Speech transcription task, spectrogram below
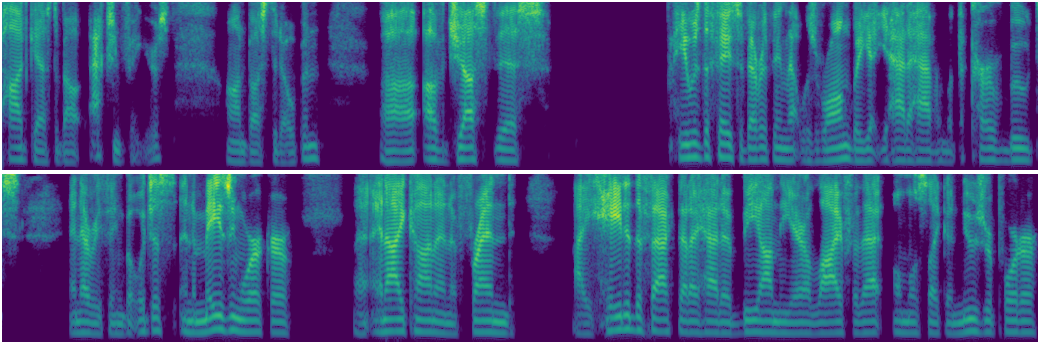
podcast about action figures on Busted Open, uh, of just this he was the face of everything that was wrong, but yet you had to have him with the curved boots and everything. But with just an amazing worker, an icon, and a friend. I hated the fact that I had to be on the air live for that, almost like a news reporter.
